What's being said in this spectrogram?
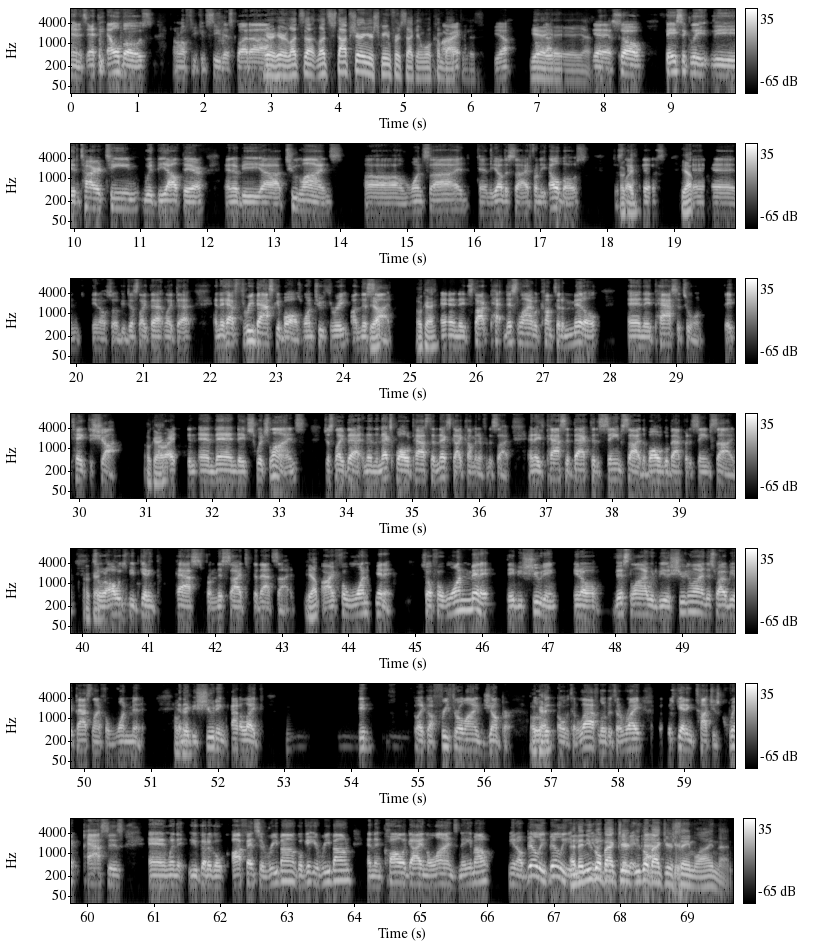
and it's at the elbows. I don't know if you can see this, but uh, here, here. Let's uh, let's stop sharing your screen for a second. We'll come back right. to this. yeah. Yeah, Okay. yeah, yeah, yeah. Yeah. So basically, the entire team would be out there, and it'd be uh, two lines, uh, one side and the other side from the elbows, just Okay. like this. yeah And, and you know, so it'd be just like that, like that. And they have three basketballs, one, two, three, on this Yep. side, Okay. and they'd start. This line would come to the middle, and they'd pass it to them. They take the shot. Okay. All right. And, and then they'd switch lines just like that. And then the next ball would pass to the next guy coming in from the side. And they'd pass it back to the same side. The ball would go back for the same side. Okay. So it would always be getting passed from this side to that side. Yep. All right. For one minute. So for one minute, they'd be shooting, you know, this line would be the shooting line. This line would be a pass line for one minute. And they'd be shooting kind of like, like a free throw line jumper a little Okay. bit over to the left, a little bit to the right, just getting touches, quick passes. And when the, you've got to go offensive rebound, go get your rebound, and then call a guy in the line's name out. You know, Billy, Billy. And then you, go know, back to your you go back. to your same line then.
